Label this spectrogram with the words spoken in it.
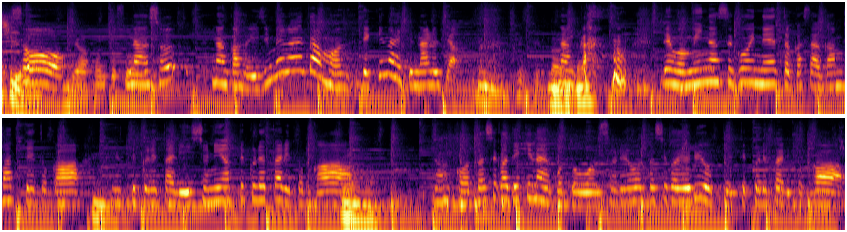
しいよ。そいや本当そう。うなんそなんかいじめられたらもうできないってなるじゃん。なるね。なんかでもみんなすごいねとかさ頑張ってとかうん。言ってくれたり、一緒にやってくれたりとか、なんか私ができないことをそれを私がやるよって言ってくれたりとか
